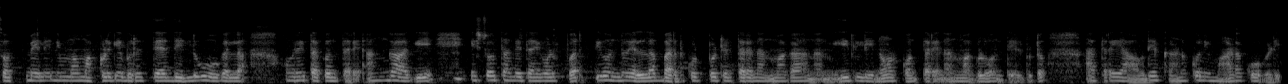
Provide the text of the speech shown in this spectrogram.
ಸೊತ್ತ ಮೇಲೆ ನಿಮ್ಮ ಮಕ್ಕಳಿಗೆ ಬರುತ್ತೆ, ಅದೆಲ್ಲೂ ಹೋಗಲ್ಲ. ಅವರೇ ತಗೊತಾರೆ. ಹಂಗಾಗಿ ಎಷ್ಟೋ ತಂದೆ ತಾಯಿಗಳು ಪ್ರತಿಯೊಂದು ಎಲ್ಲ ಬರೆದು ಕೊಟ್ಬಿಟ್ಟಿರ್ತಾರೆ. ನನ್ನ ಮಗ, ನಾನು ಇರಲಿ, ನೋಡ್ಕೊತಾರೆ ನನ್ನ ಮಗಳು ಅಂತ ಹೇಳ್ಬಿಟ್ಟು ಆ ಥರ ಯಾವುದೇ ಕಾರಣಕ್ಕೂ ನೀವು ಮಾಡೋಕ್ಕೆ ಹೋಗಬೇಡಿ.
